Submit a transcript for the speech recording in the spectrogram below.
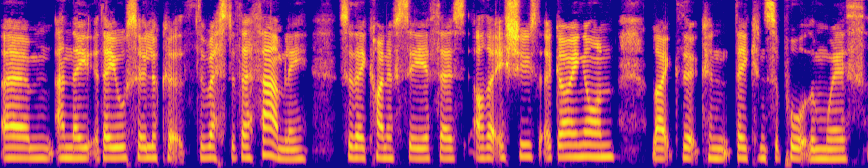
Um, and they they also look at the rest of their family. So they kind of see if there's other issues that are going on like that can they can support them with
